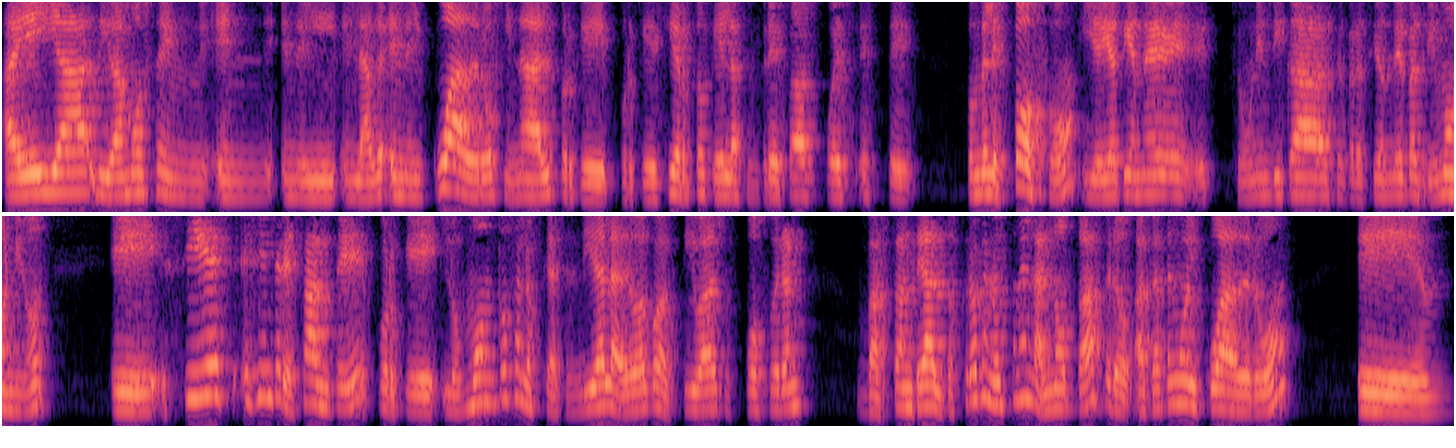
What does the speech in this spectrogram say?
a ella, digamos, en, en, el, en el cuadro final, porque, porque es cierto que las empresas, pues, este, son del esposo y ella tiene, eh, según indica, separación de patrimonios. Eh, sí es, es interesante porque los montos a los que ascendía la deuda coactiva de su esposo eran bastante altos. Creo que no están en la nota, pero acá tengo el cuadro. Eh,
